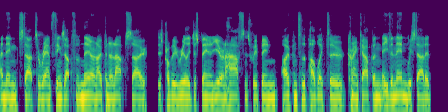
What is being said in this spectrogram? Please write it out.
and then start to ramp things up from there and open it up. So it's probably really just been a year and a half since we've been open to the public to crank up. And even then, we started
